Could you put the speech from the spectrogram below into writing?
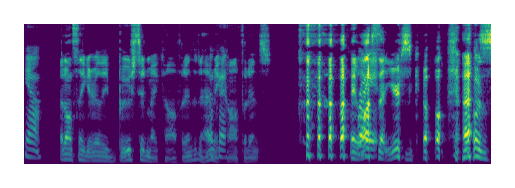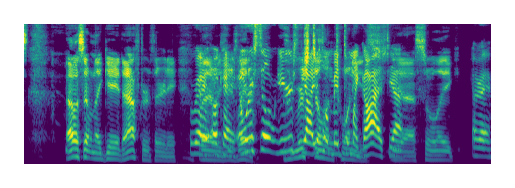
Yeah. I don't think it really boosted my confidence. I didn't have Okay. any confidence. I Right. lost that years ago. That was that was something I gained after thirty. Right. Okay. And we're still you're We're yeah, still still mid. Oh my gosh. Yeah. Yeah. So like Okay.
